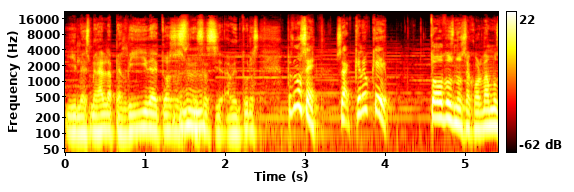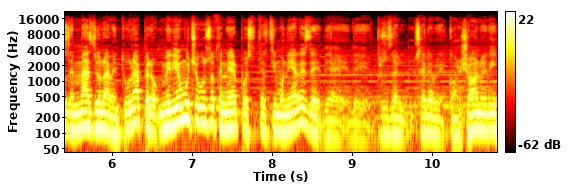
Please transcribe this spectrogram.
la Esmeralda Perdida y todas esas, aventuras. Pues no sé, o sea, creo que todos nos acordamos de más de una aventura, pero me dio mucho gusto tener pues testimoniales de, pues, del célebre Con Connery,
